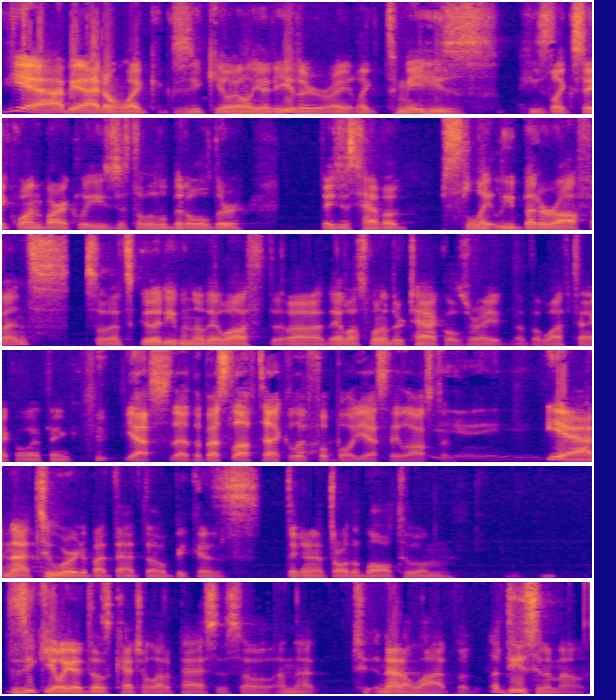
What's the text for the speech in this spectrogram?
Yeah, I mean, I don't like Ezekiel Elliott either, right? Like to me, he's he's like Saquon Barkley. He's just a little bit older. They just have a slightly better offense, so that's good. Even though they lost, uh, they lost one of their tackles, right? The left tackle, I think. Yes, the, the best left tackle in football. Yes, they lost him. Yeah, I'm not too worried about that though because they're gonna throw the ball to him. Ezekiel does catch a lot of passes, so I'm not too, not a lot, but a decent amount.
